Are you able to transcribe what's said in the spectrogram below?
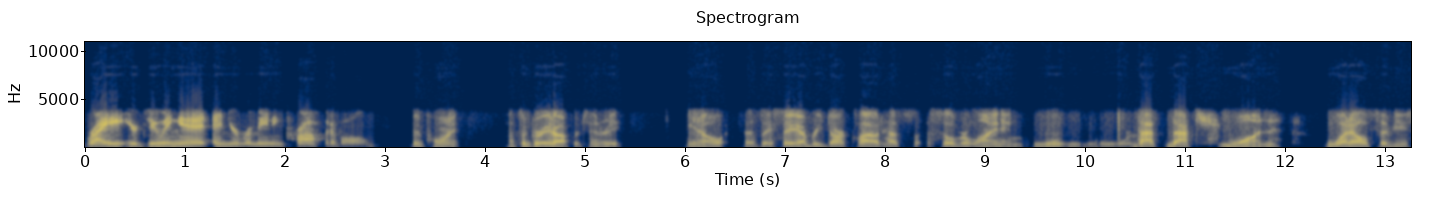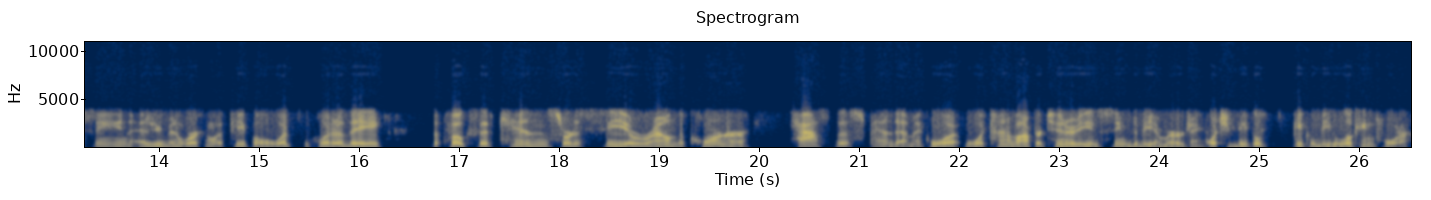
right, you're doing it and you're remaining profitable. Good point. That's a great opportunity. You know, as they say, every dark cloud has a silver lining. That that's one. What else have you seen as you've been working with people? What what are they, the folks that can sort of see around the corner past this pandemic? What what kind of opportunities seem to be emerging? What should people people be looking for?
